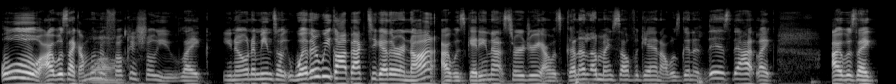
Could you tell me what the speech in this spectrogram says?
Oh, I was like, I'm gonna fucking show you. Like, you know what I mean? So whether we got back together or not, I was getting that surgery. I was gonna love myself again. I was gonna this that. Like, I was like,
